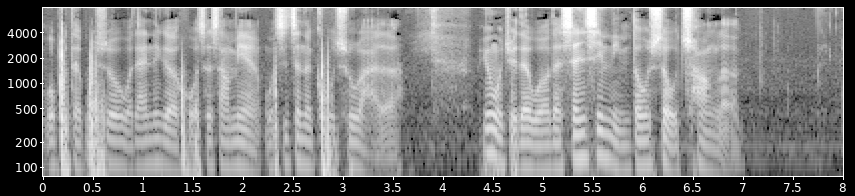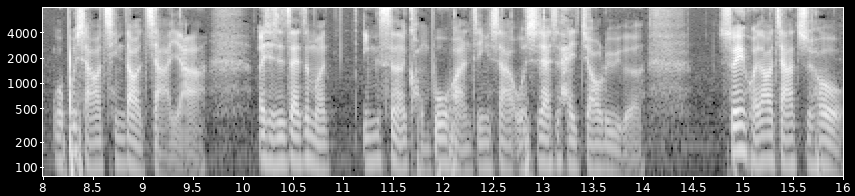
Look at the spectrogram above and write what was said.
我不得不说，我在那个火车上面，我是真的哭出来了，因为我觉得我的身心灵都受创了。我不想要亲到假牙，而且是在这么阴森的恐怖环境下，我实在是太焦虑了。所以回到家之后，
